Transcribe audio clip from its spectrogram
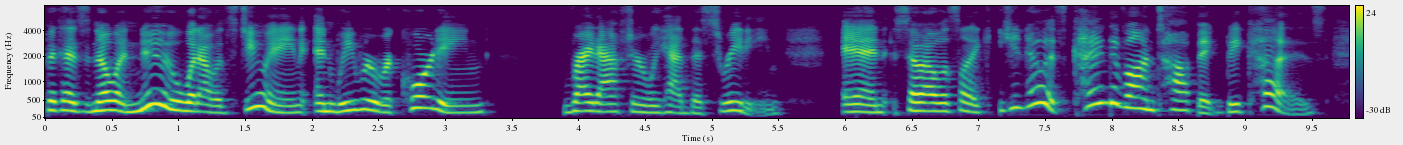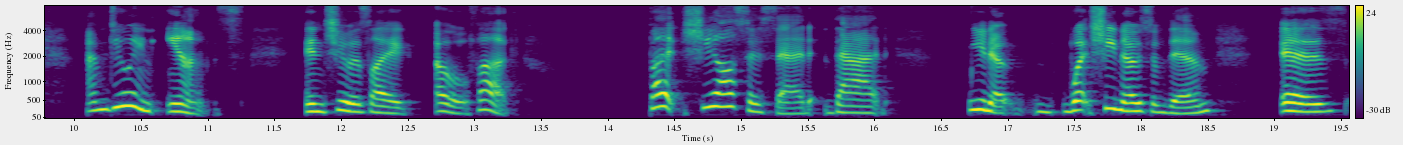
Because no one knew what i was doing and we were recording right after we had this reading. And so i was like you know it's kind of on topic because i'm doing imps. And she was like oh fuck but she also said that you know what she knows of them is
